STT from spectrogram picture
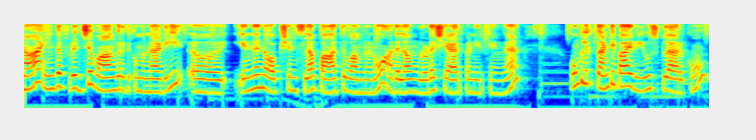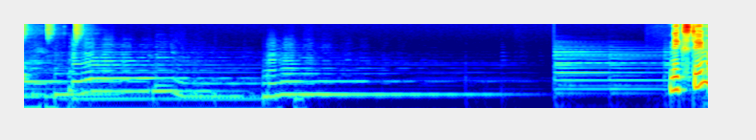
நான் இந்த ஃப்ரிட்ஜை வாங்குறதுக்கு முன்னாடி எந்தெந்த ஆப்ஷன்ஸ்லாம் பார்த்து வாங்கினனோ அதெல்லாம் உங்களோட ஷேர் பண்ணியிருக்கேங்க உங்களுக்கு கண்டிப்பாக இது யூஸ்ஃபுல்லாக இருக்கும். நெக்ஸ்ட் டைம்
